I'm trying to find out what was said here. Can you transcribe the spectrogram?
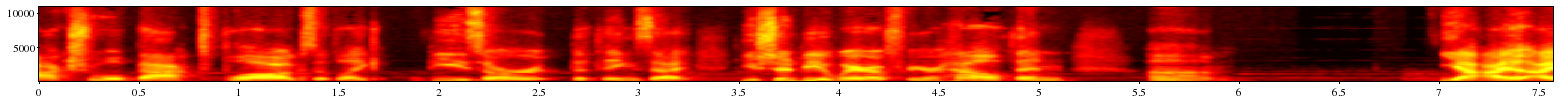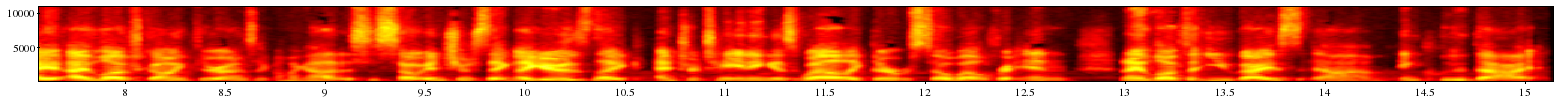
actual backed blogs of like these are the things that you should be aware of for your health and um, yeah, I, I, I loved going through. I was like, oh my god, this is so interesting. Like it was like entertaining as well. Like they're so well written, and I love that you guys um, include that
